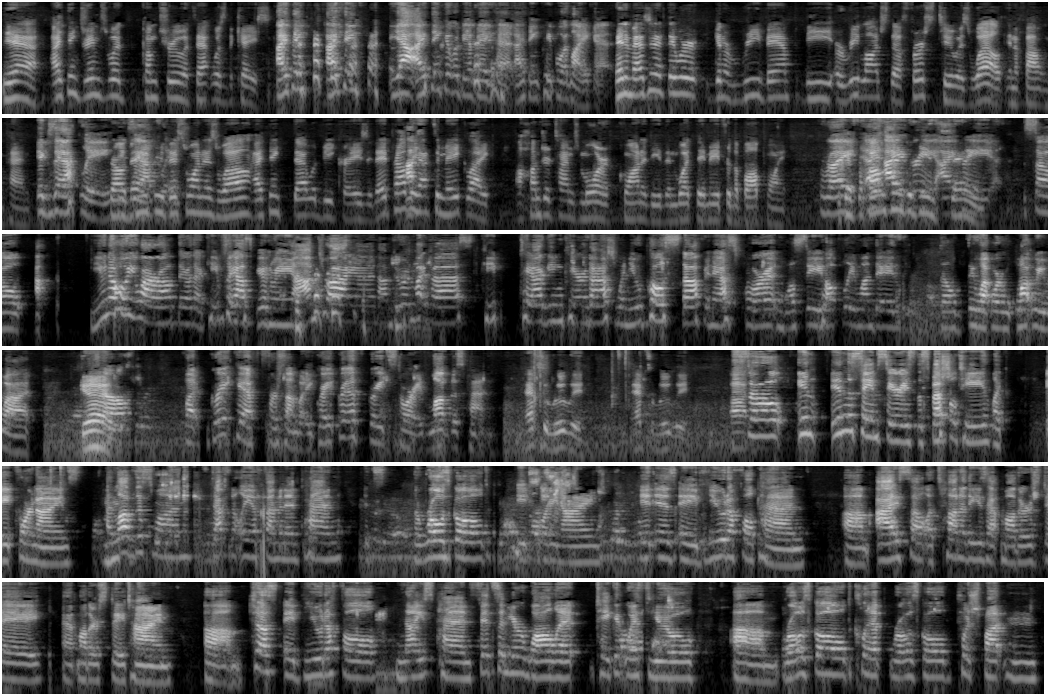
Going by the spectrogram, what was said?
Yeah, I think dreams would come true if that was the case. I think, I think, yeah, I think it would be a big hit. I think people would like it. And imagine if they were gonna revamp the or relaunch the first two as well in a fountain pen. Exactly. So exactly. then do this one as well. I think that would be crazy. They'd probably I, have to make like a hundred times more quantity than what they made for the ballpoint. Right. I, I agree. I agree. So. Uh, You know who you are out there that keeps asking me. I'm trying. I'm doing my best. Keep tagging Caran d'Ache when you post stuff and ask for it, and we'll see. Hopefully, one day they'll do what we're what we want. Good. So, but great gift for somebody. Great gift. Great story. Love this pen. Absolutely. Absolutely. Uh, so in in the same series, the specialty like eight four nines. I love this one. Definitely a feminine pen. It's the rose gold, 849. It is a beautiful pen. Um, I sell a ton of these at Mother's Day, at Mother's Day time. Um, just a beautiful, nice pen. Fits in your wallet. Take it with you. Um, rose gold clip, rose gold push button.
